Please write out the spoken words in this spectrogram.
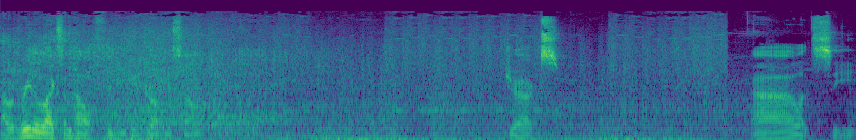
I would really like some health if you could drop me some. Jerks. Uh, let's see.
